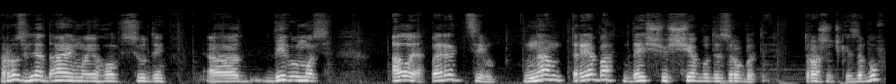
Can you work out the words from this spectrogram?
розглядаємо його всюди, дивимось. Але перед цим нам треба дещо ще буде зробити. Трошечки забув.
